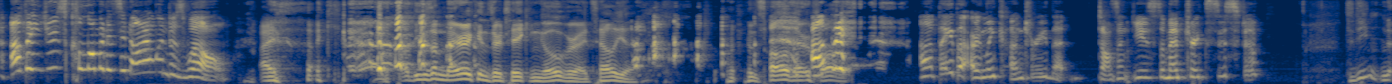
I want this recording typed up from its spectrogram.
Oh, they use kilometers in Ireland as well. i, I can't- these americans are taking over i tell you it's all their Aren't fault they? Aren't they the only country that doesn't use the metric system? Did you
